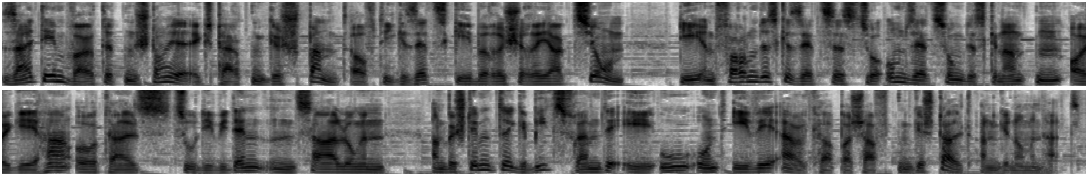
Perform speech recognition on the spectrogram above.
Seitdem warteten Steuerexperten gespannt auf die gesetzgeberische Reaktion, die in Form des Gesetzes zur Umsetzung des genannten EuGH-Urteils zu Dividendenzahlungen an bestimmte gebietsfremde EU- und EWR-Körperschaften Gestalt angenommen hat.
